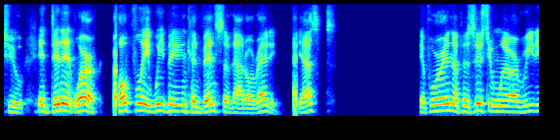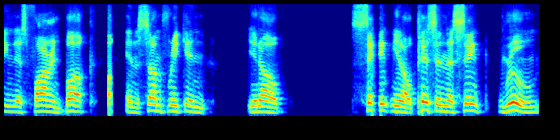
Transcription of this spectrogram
you it didn't work. Hopefully, we've been convinced of that already. Yes? If we're in a position where we're reading this foreign book in some freaking, you know, sink, you know, piss in the sink room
